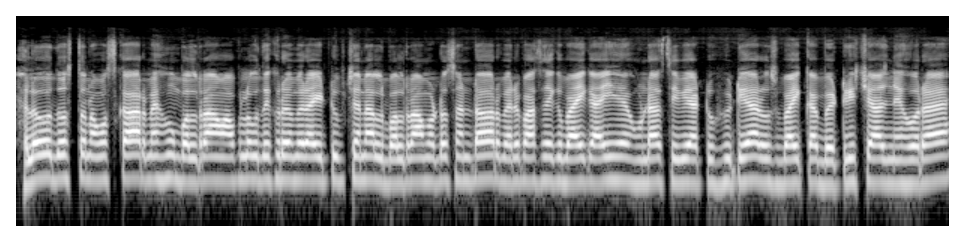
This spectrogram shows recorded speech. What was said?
हेलो दोस्तों, नमस्कार। मैं हूँ बलराम। आप लोग देख रहे हो मेरा YouTube channel Balram auto centre. मेरे पास एक बाइक आई है Honda C V R two fifty R उस बाइक का बैटरी चार्ज नहीं हो रहा है।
